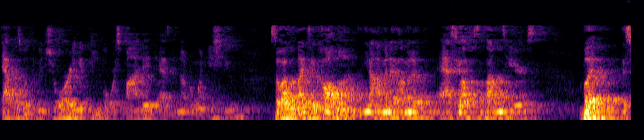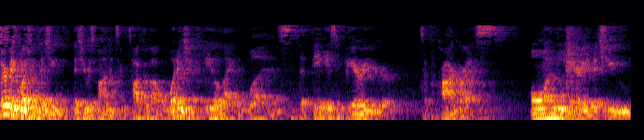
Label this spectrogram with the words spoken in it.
that was what the majority of people responded as the number one issue. So I would like to call on, you know, I'm gonna, I'm gonna ask y'all for some volunteers, but the survey questions that you, that you responded to talked about what did you feel like was the biggest barrier to progress on the area that you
